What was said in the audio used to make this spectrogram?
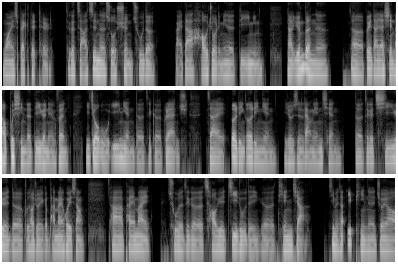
Wine Spectator》这个杂志呢所选出的百大好酒里面的第一名。那原本呢，呃，被大家嫌到不行的第一个年份，一九五一年的这个 Grange，在二零二零年，也就是两年前的这个七月的葡萄酒一个拍卖会上，它拍卖出了这个超越纪录的一个天价。基本上一瓶呢就要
